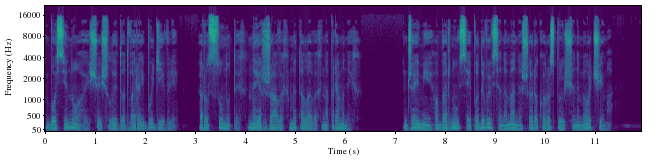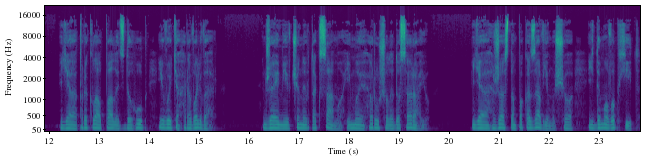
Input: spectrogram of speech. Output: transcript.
босі ноги, що йшли до дверей будівлі, розсунутих неіржавих металевих напрямних. Джеймі обернувся і подивився на мене широко розплющеними очима. Я приклав палець до губ і витяг револьвер. Джеймі вчинив так само, і ми рушили до сараю. Я жестом показав йому, що йдемо в обхід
